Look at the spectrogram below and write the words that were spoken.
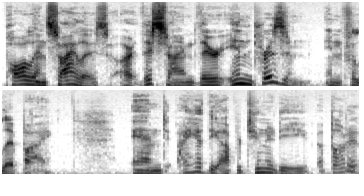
Paul and Silas are, this time, they're in prison in Philippi. And I had the opportunity about a,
